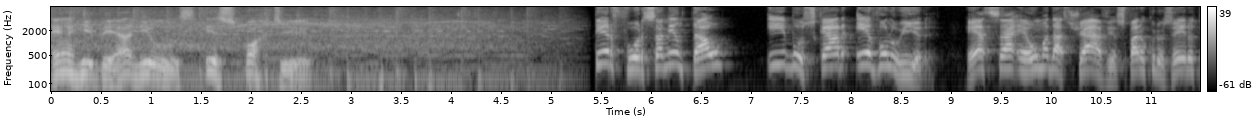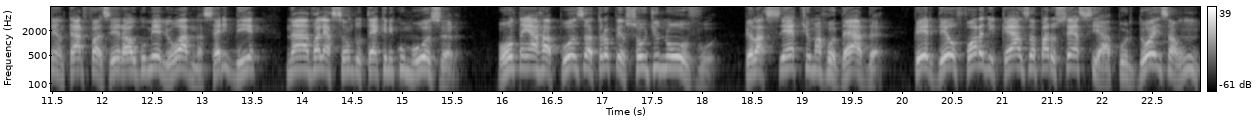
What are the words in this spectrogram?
RBA News Esporte. Ter força mental e buscar evoluir. Essa é uma das chaves para o Cruzeiro tentar fazer algo melhor na Série B, na avaliação do técnico Mozart. Ontem a Raposa tropeçou de novo. Pela sétima rodada, perdeu fora de casa para o CSA por 2 a 1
